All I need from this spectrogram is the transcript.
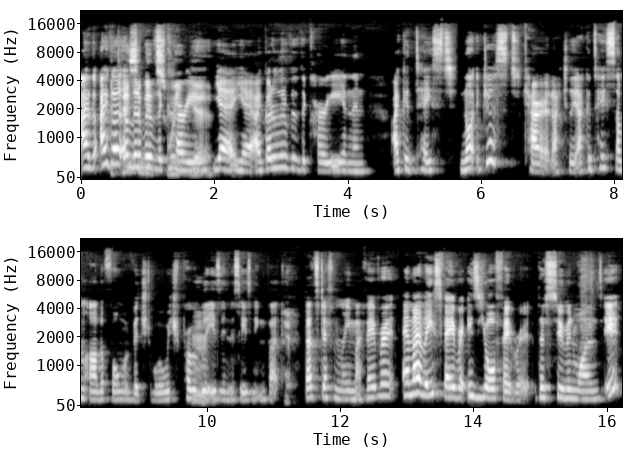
I, got- I got a little a bit bit of the sweet, curry. yeah. yeah, yeah. I got a little bit of the curry, and then I could taste not just carrot. Actually, I could taste some other form of vegetable, which probably hmm. is in the seasoning. But Yeah. that's definitely my favorite. And my least favorite is your favorite, the Suimin ones. It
